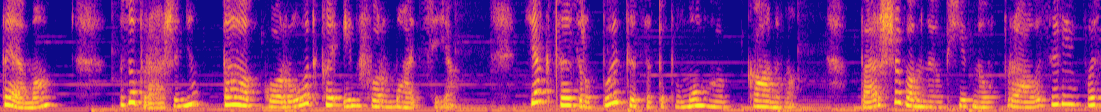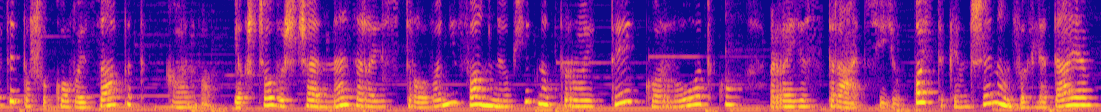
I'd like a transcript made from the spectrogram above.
тема, зображення та коротка інформація. Як це зробити за допомогою Canva? Перше, вам необхідно в браузері ввести пошуковий запит Canva. Якщо ви ще не зареєстровані, вам необхідно пройти коротку реєстрацію. Ось таким чином виглядає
